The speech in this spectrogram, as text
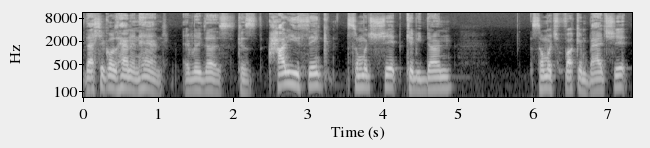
that shit goes hand in hand. It really does. Cause how do you think so much shit can be done? So much fucking bad shit.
